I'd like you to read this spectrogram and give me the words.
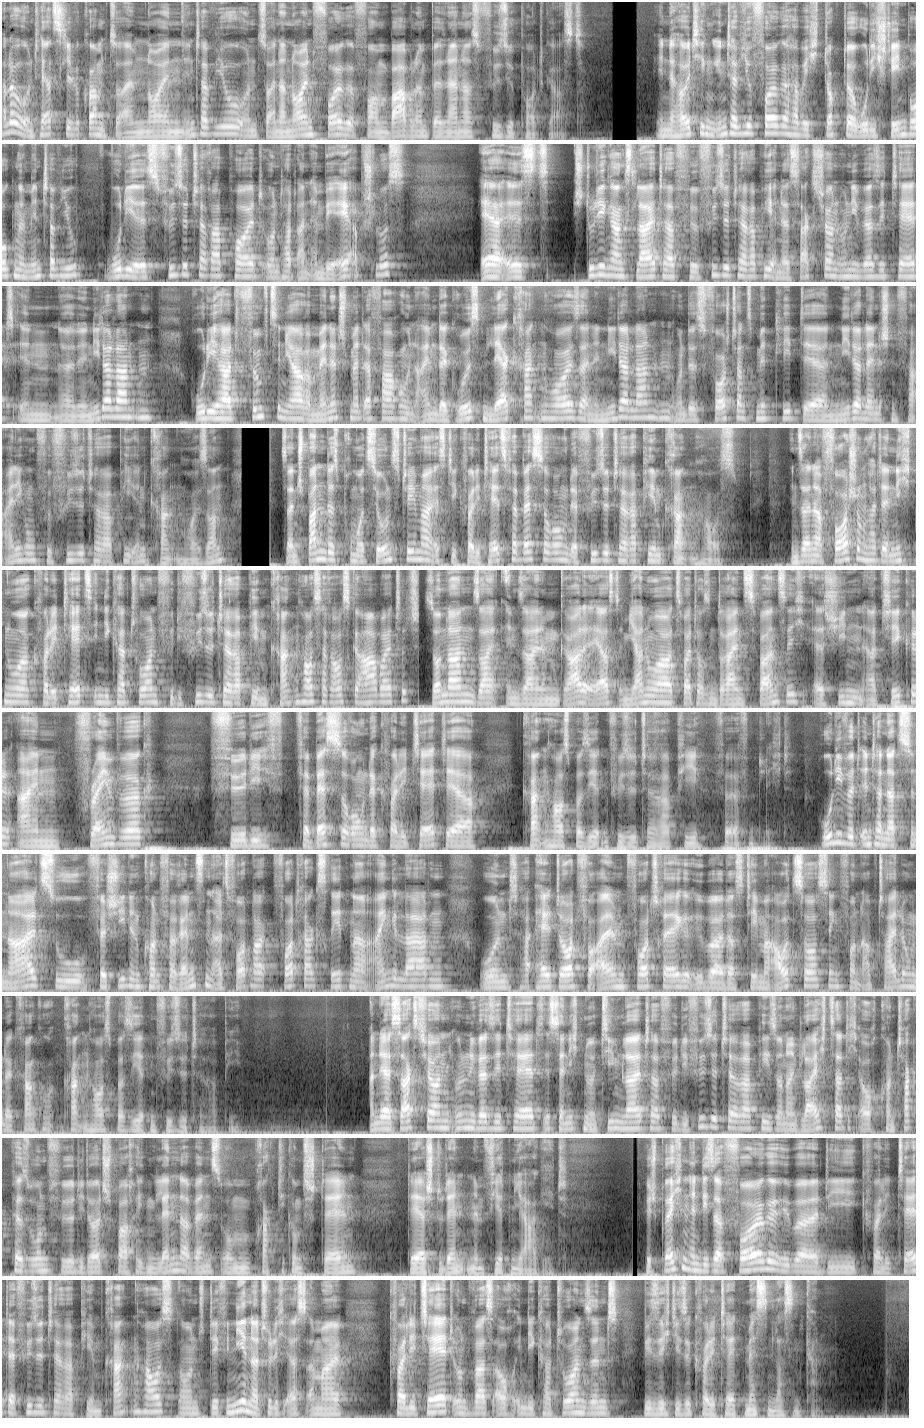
Hallo und herzlich willkommen zu einem neuen Interview und zu einer neuen Folge vom Barbel und Bananas Physio Podcast. In der heutigen Interviewfolge habe ich Dr. Rudi Steenbrocken im Interview. Rudi ist Physiotherapeut und hat einen MBA-Abschluss. Er ist Studiengangsleiter für Physiotherapie an der Saxion Universität in äh, den Niederlanden. Rudi hat 15 Jahre Managementerfahrung in einem der größten Lehrkrankenhäuser in den Niederlanden und ist Vorstandsmitglied der Niederländischen Vereinigung für Physiotherapie in Krankenhäusern. Sein spannendes Promotionsthema ist die Qualitätsverbesserung der Physiotherapie im Krankenhaus. In seiner Forschung hat er nicht nur Qualitätsindikatoren für die Physiotherapie im Krankenhaus herausgearbeitet, sondern in seinem gerade erst im Januar 2023 erschienenen Artikel ein Framework für die Verbesserung der Qualität der krankenhausbasierten Physiotherapie veröffentlicht. Rudi wird international zu verschiedenen Konferenzen als Vortragsredner eingeladen und hält dort vor allem Vorträge über das Thema Outsourcing von Abteilungen der krankenhausbasierten Physiotherapie. An der Saxion-Universität ist er nicht nur Teamleiter für die Physiotherapie, sondern gleichzeitig auch Kontaktperson für die deutschsprachigen Länder, wenn es um Praktikumsstellen der Studenten im vierten Jahr geht. Wir sprechen in dieser Folge über die Qualität der Physiotherapie im Krankenhaus und definieren natürlich erst einmal Qualität und was auch Indikatoren sind, wie sich diese Qualität messen lassen kann.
